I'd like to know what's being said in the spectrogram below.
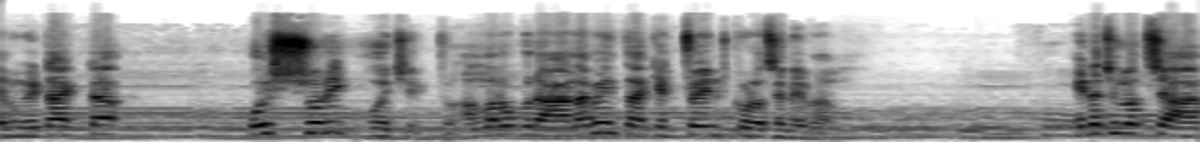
এবং এটা একটা ঐশ্বরিক বৈচিত্র্য। আল্লাহ রাব্বুল আলামিন তাকে ট্রেন্ড করেছেন এভাবে। এটা ছিল চার।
